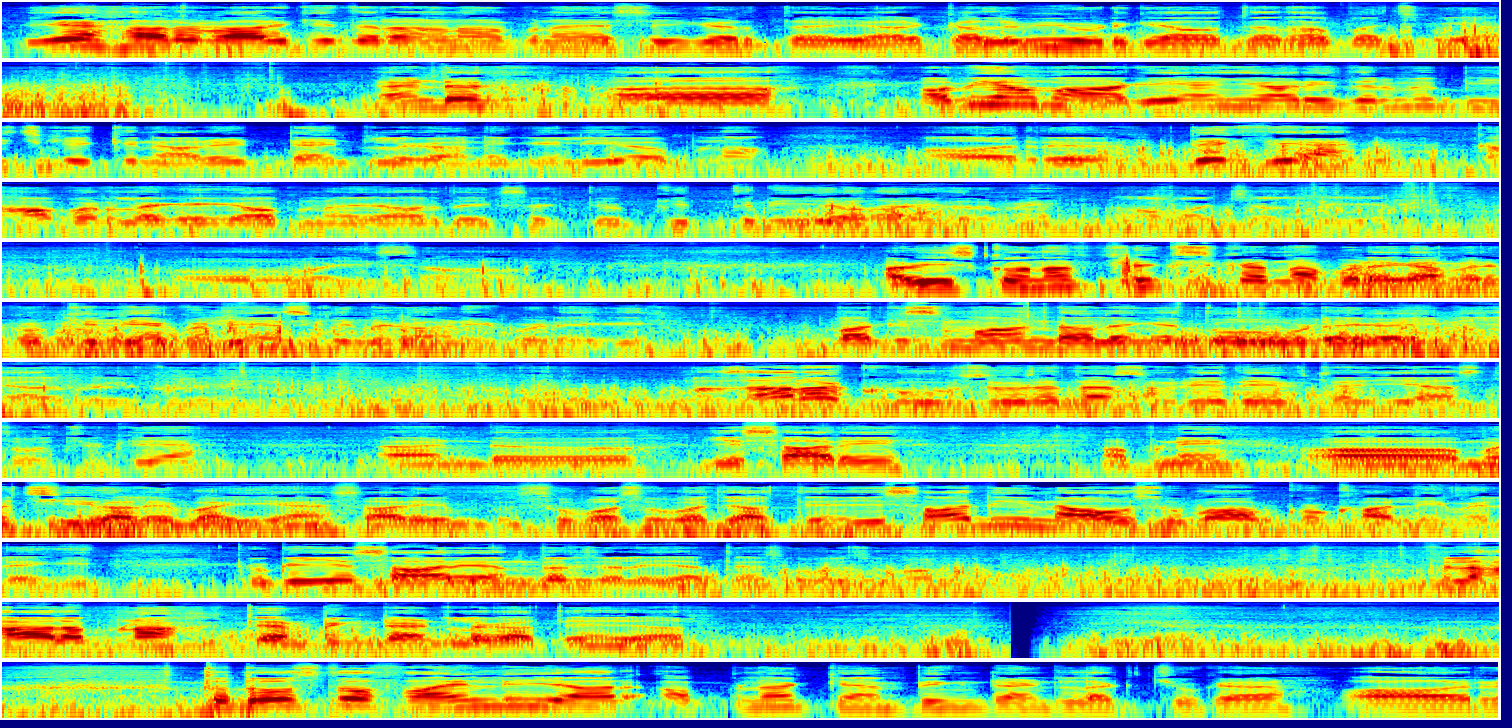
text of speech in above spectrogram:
ये हर बार की तरह ना अपना ऐसे ही करता है यार। कल भी उठ गया होता था, बच गया। एंड अभी हम आ गए हैं यार, इधर में बीच के किनारे टेंट लगाने के लिए अपना, और देखते हैं कहाँ पर लगेगा अपना यार, देख सकते हो। कितनी ज़्यादा इधर में हवा चल रही है। ओ भाई साहब। अभी इसको ना फिक्स करना पड़ेगा, मेरे को किलियाँ कुलियाँ इसकी लगानी पड़ेगी। बाकी सामान डालेंगे तो उड़ेगा ही नहीं यार, बिल्कुल नज़ारा खूबसूरत है, सूर्य देवता जी अस्त हो चुके हैं। एंड ये सारे अपने अ, मच्छी वाले भाई हैं सारे सुबह सुबह जाते हैं। ये सारी नाव सुबह आपको खाली मिलेगी क्योंकि ये सारे अंदर चले जाते हैं सुबह सुबह। फ़िलहाल अपना कैंपिंग टेंट लगाते हैं यार। तो दोस्तों फाइनली यार अपना कैंपिंग टेंट लग चुका है और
